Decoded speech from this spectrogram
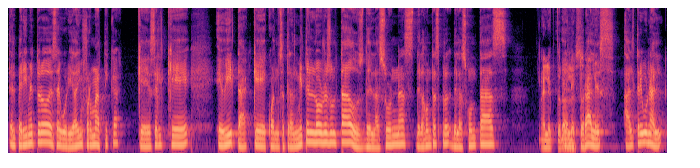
el perímetro de seguridad informática, que es el que evita que cuando se transmiten los resultados de las urnas, de las juntas, de las juntas Electorales. electorales al tribunal,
